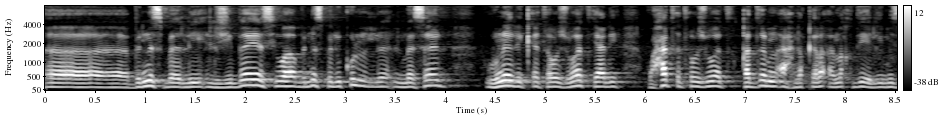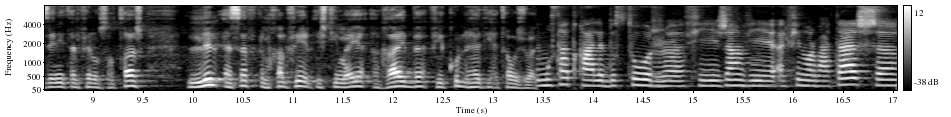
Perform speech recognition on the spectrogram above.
آه، بالنسبة للجباية سواء بالنسبة لكل المسائل هنالك توجهات يعني وحتى توجهات قدمنا إحنا قراءة نقدية لميزانية 2016 للأسف الخلفية الاجتماعية غايبة في كل هذه التوجهات. المصادقة على الدستور في جانفي 2014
